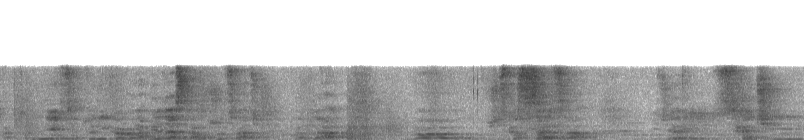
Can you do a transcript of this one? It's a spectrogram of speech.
Tak, to nie chcę tu nikogo na piedestał wrzucać, prawda? Bo wszystko z serca idzie i z chęci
